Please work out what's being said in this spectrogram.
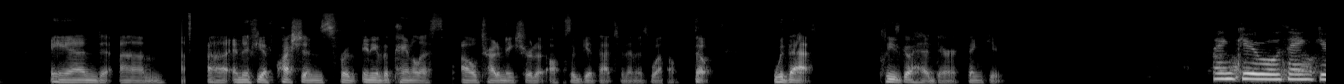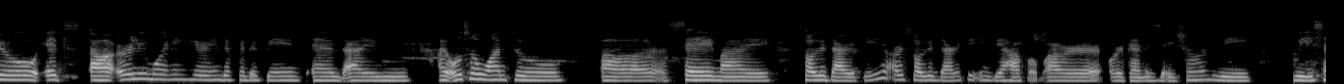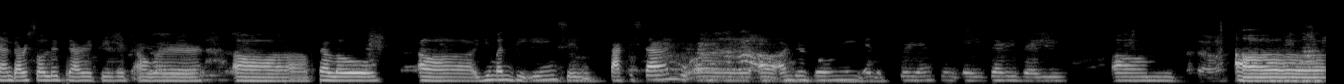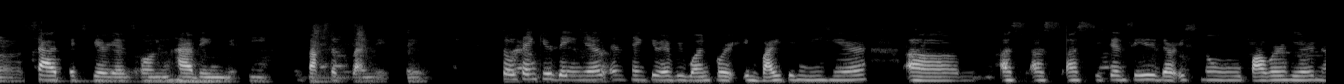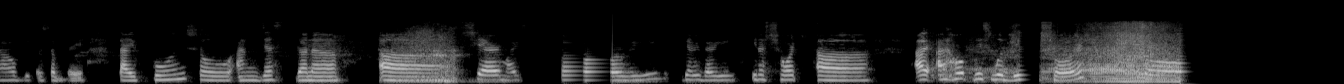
And um, uh, and if you have questions for any of the panelists, I'll try to make sure to also get that to them as well. So with that, please go ahead, Derek. Thank you. Thank you, thank you. It's uh, early morning here in the Philippines, and I'm. I also want to uh, say my solidarity, our solidarity in behalf of our organization. We we send our solidarity with our uh, fellow uh, human beings in Pakistan who are uh, undergoing and experiencing a very very um, uh, sad experience on having the impacts of climate change. So thank you, Daniel, and thank you everyone for inviting me here. Um, as, as, as you can see, there is no power here now because of the typhoon. So I'm just gonna uh, share my story very, very in a short, uh, I, I hope this would be short. So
